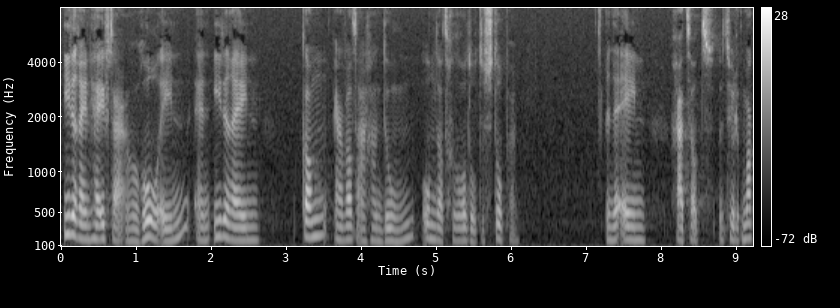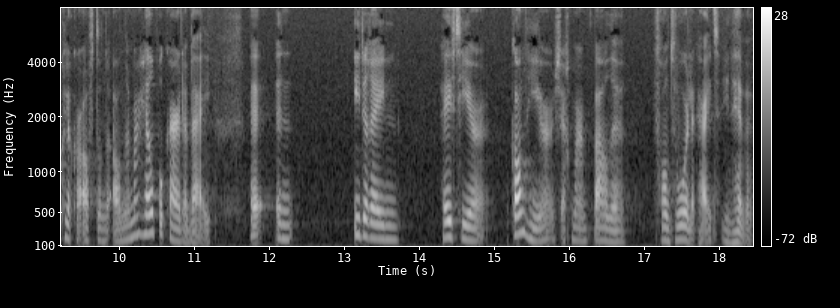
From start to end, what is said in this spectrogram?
iedereen heeft daar een rol in en iedereen kan er wat aan gaan doen om dat geroddel te stoppen. En de een gaat dat natuurlijk makkelijker af dan de ander, maar help elkaar daarbij. en iedereen heeft hier, kan hier zeg maar een bepaalde verantwoordelijkheid in hebben.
